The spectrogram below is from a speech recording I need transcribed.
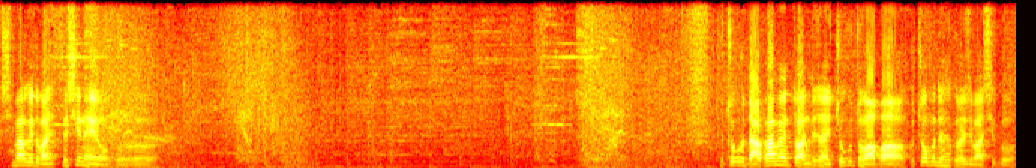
심하게도 많이 쓰시네요 그 그쪽으로 나가면 또 안 되잖아. 이쪽으로 좀 와봐. 그 좁은 데서 그러지 마시고.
